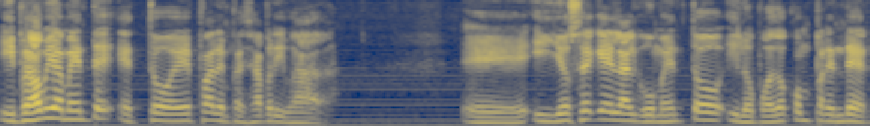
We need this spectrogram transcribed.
Y pues obviamente esto es para la empresa privada. Eh, y yo sé que el argumento, y lo puedo comprender,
